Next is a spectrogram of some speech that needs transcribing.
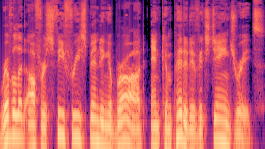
Revolut offers fee-free spending abroad and competitive exchange rates.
